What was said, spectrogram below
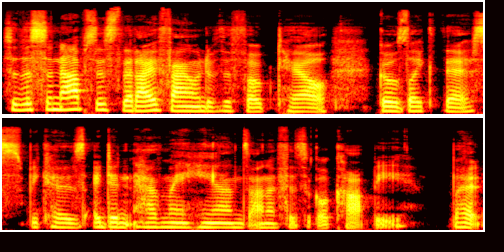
So the synopsis that I found of the folk tale goes like this because I didn't have my hands on a physical copy. But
